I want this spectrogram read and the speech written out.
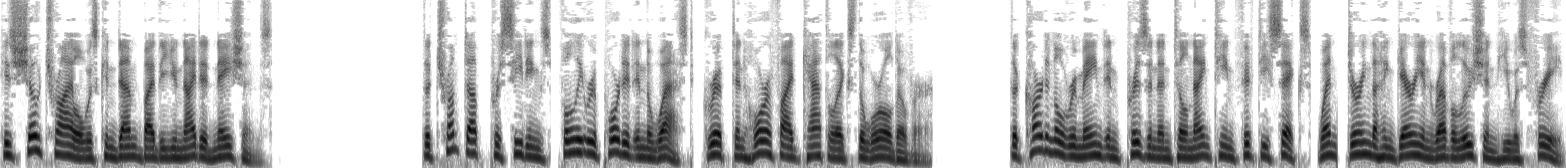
His show trial was condemned by the United Nations. The trumped-up proceedings, fully reported in the West, gripped and horrified Catholics the world over. The cardinal remained in prison until 1956, when, during the Hungarian Revolution he was freed.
